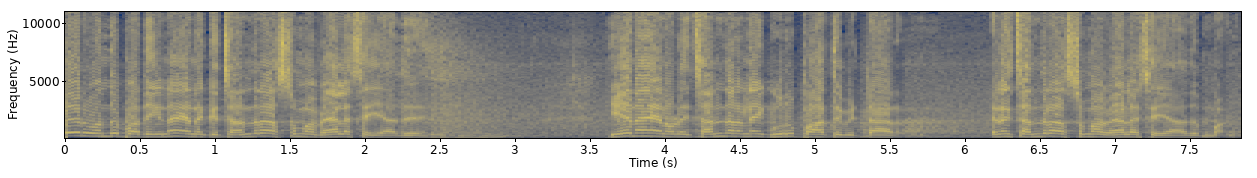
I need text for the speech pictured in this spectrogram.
பேர் வந்து பார்த்திங்கன்னா எனக்கு சந்திராஷ்டமம் வேலை செய்யாது. ஏன்னா என்னுடைய சந்திரனை குரு பார்த்து விட்டார். எனக்கு சந்திராஷ்டமம் வேலை செய்யாதும்பாங்க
